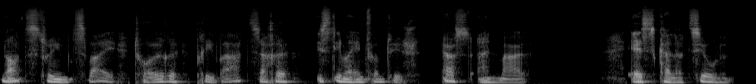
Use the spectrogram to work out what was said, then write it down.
Nord Stream 2, teure Privatsache, ist immerhin vom Tisch. Erst einmal. Eskalationen.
